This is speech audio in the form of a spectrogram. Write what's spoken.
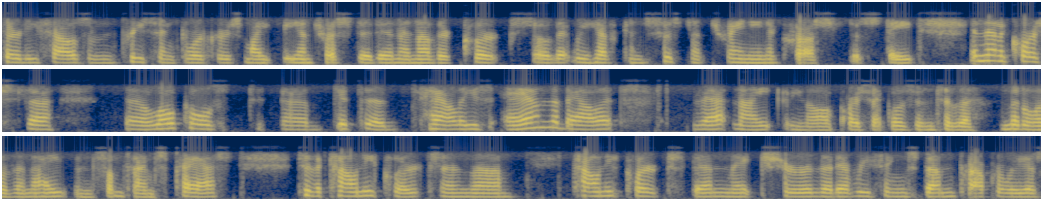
30,000 precinct workers might be interested in and other clerks so that we have consistent training across the state. And then, of course, the, the locals uh, get the tallies and the ballots that night. You know, of course, that goes into the middle of the night and sometimes past to the county clerks. And the county clerks then make sure that everything's done properly as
